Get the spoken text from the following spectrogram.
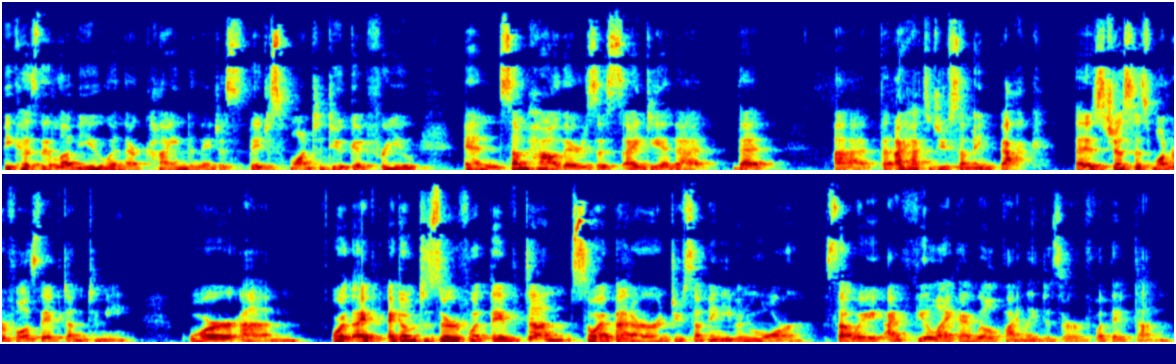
because they love you and they're kind and they just they just want to do good for you and somehow there's this idea that that uh, that I have to do something back that is just as wonderful as they've done to me or um, or I, I don't deserve what they've done so I better do something even more so that way I feel like I will finally deserve what they've done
